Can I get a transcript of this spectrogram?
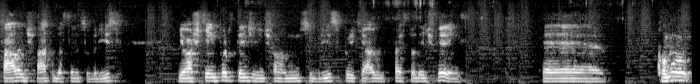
fala de fato bastante sobre isso. E eu acho que é importante a gente falar muito sobre isso porque é algo que faz toda a diferença. É, como,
